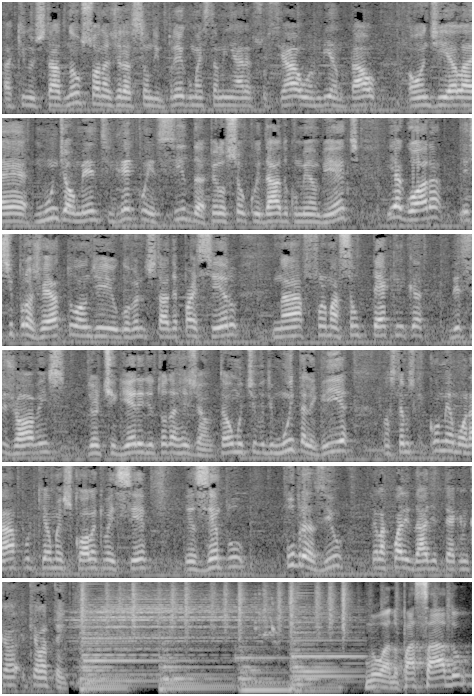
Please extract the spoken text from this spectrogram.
aqui no estado, não só na geração de emprego, mas também em área social, ambiental, onde ela é mundialmente reconhecida pelo seu cuidado com o meio ambiente. E agora, esse projeto onde o governo do estado é parceiro na formação técnica desses jovens de Ortigueira e de toda a região. Então é um motivo de muita alegria. Nós temos que comemorar porque é uma escola que vai ser exemplo para o Brasil pela qualidade técnica que ela tem. No ano passado,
